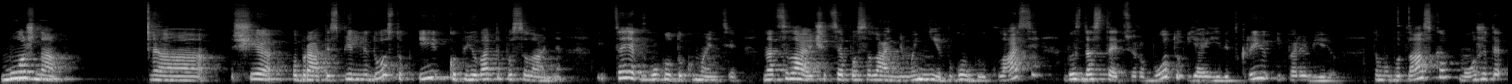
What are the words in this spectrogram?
Можна ще обрати спільний доступ і копіювати посилання. Це як в Google документі. Надсилаючи це посилання мені в Google класі, ви здасте цю роботу, я її відкрию і перевірю. Тому, будь ласка, можете е,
